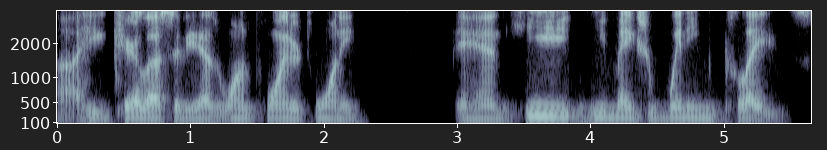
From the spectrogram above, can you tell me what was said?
Uh, he can care less if he has one point or 20. And he he makes winning plays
